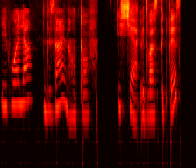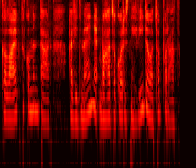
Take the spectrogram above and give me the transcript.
І вуаля, дизайн готов. І ще від вас підписка, лайк та коментар, а від мене багато корисних відео та порад.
